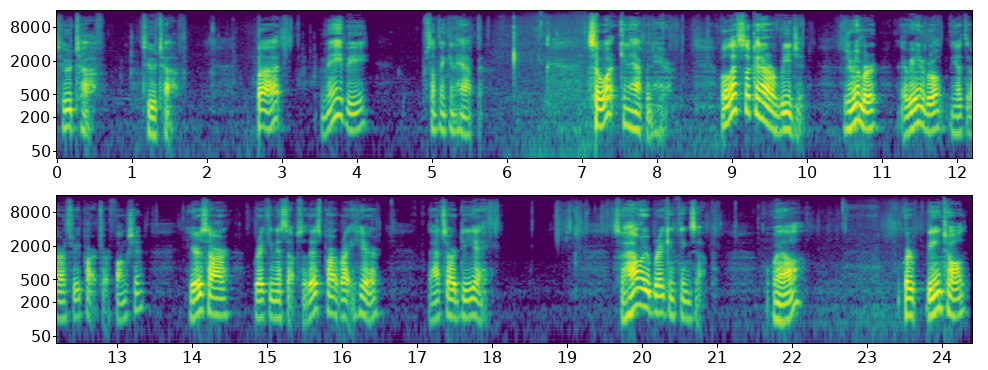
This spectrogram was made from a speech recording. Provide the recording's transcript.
too tough, too tough. But maybe something can happen. So what can happen here? Well, let's look at our region. Because remember, every integral, you have to, our three parts. Our function, here's our breaking this up. So this part right here, that's our dA. So how are we breaking things up? Well, we're being told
